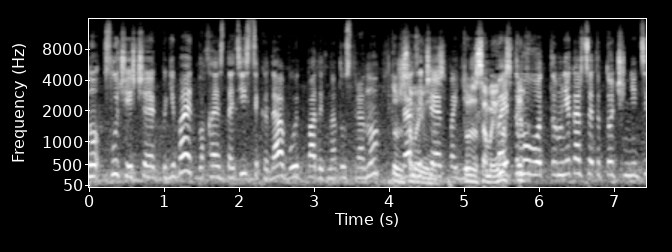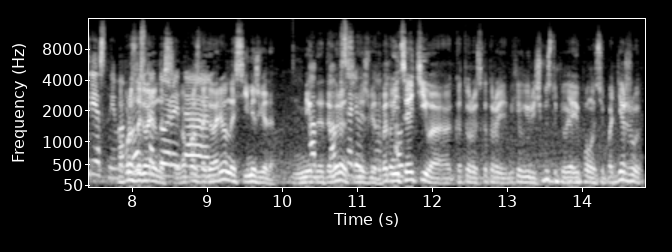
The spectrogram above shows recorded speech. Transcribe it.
Но в случае, если человек погибает, плохая статистика, да, будет падать на ту страну, То же да, самое где человек погиб. То же самое Поэтому вот, мне кажется, это очень интересный вопрос, вопрос договоренности, который... Вопрос да... договоренности и межведа. Об, договоренности и межведа. Поэтому а инициатива, которую, с которой Михаил Юрьевич выступил, я ее полностью поддерживаю.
